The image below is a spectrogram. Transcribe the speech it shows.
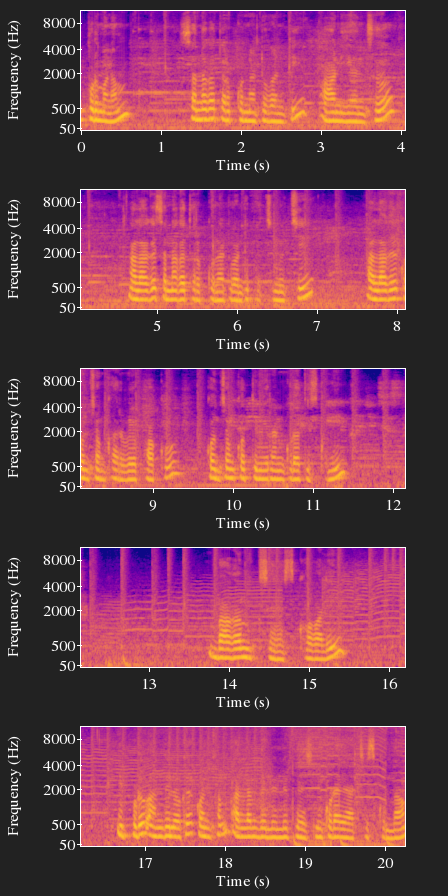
ఇప్పుడు మనం సన్నగా తరుక్కున్నటువంటి ఆనియన్స్ అలాగే సన్నగా తరుక్కున్నటువంటి పచ్చిమిర్చి అలాగే కొంచెం కరివేపాకు కొంచెం కొత్తిమీరని కూడా తీసుకొని బాగా మిక్స్ చేసుకోవాలి. ఇప్పుడు అందులోకి కొంచెం అల్లం వెల్లుల్లి పేస్ట్ని కూడా యాడ్ చేసుకుందాం.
